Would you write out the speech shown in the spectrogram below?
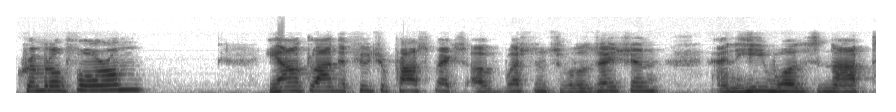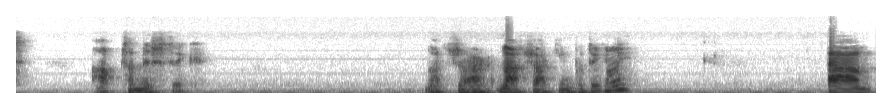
Criminal Forum. He outlined the future prospects of Western civilization, and he was not optimistic. Not, shock, not shocking, particularly. Um,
